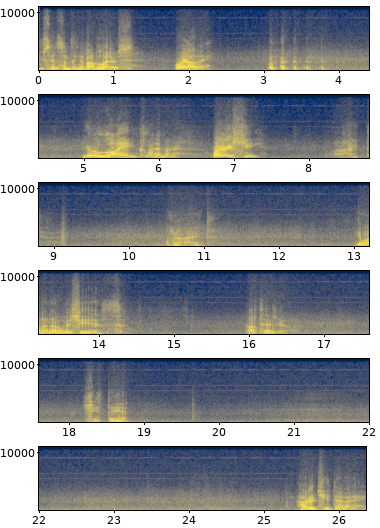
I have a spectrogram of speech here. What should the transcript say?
You said something about letters. Where are they? You're lying, Clymer. Where is she? All right. All right. You want to know where she is? I'll tell you. She's dead. How did she die?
